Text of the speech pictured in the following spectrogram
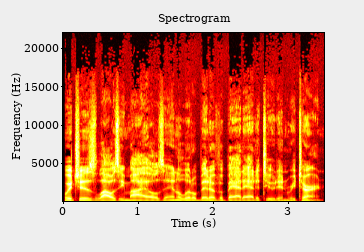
which is lousy miles and a little bit of a bad attitude in return.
